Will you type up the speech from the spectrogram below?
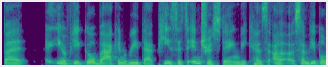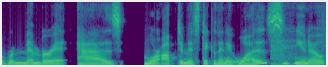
but you know, if you go back and read that piece, it's interesting because uh, some people remember it as more optimistic than it was, you know,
